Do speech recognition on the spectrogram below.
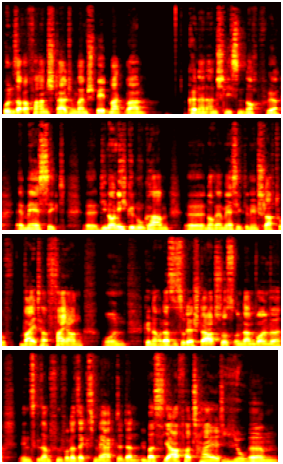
unserer Veranstaltung beim Spätmarkt waren können dann anschließend noch für ermäßigt, äh, die noch nicht genug haben, äh, noch ermäßigt in den Schlachthof weiter feiern. Und genau, das ist so der Startschuss. Und dann wollen wir insgesamt fünf oder sechs Märkte dann übers Jahr verteilt ähm,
